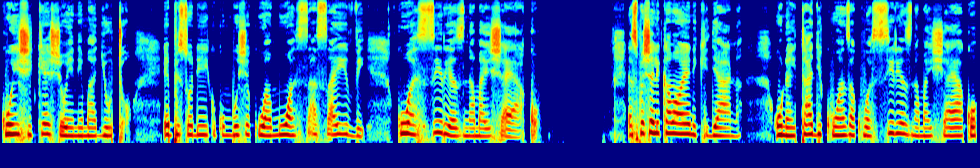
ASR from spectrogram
kuishi kesho yenye majuto. Episodi hii kukumbushe kuamua sasa hivi kuwa serious na maisha yako, especially kama wewe ni kijana unahitaji kuanza kuwa serious na maisha yako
